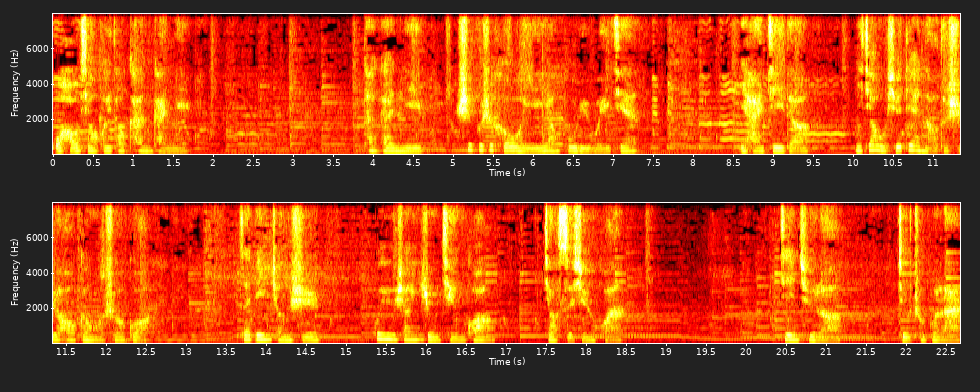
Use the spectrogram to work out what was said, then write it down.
我好想回头看看你，看看你是不是和我一样步履维艰。你还记得你教我学电脑的时候跟我说过，在编程时会遇上一种情况。叫死循环，进去了就出不来。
